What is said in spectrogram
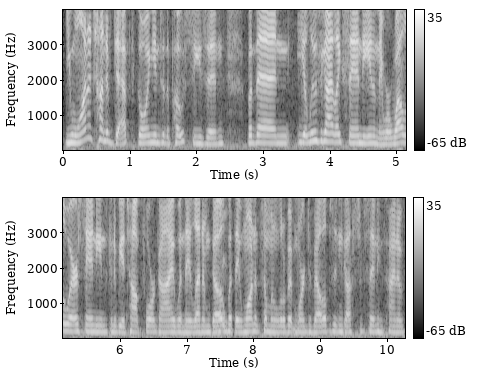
you want a ton of depth going into the postseason, but then you lose a guy like Sandin, and they were well aware Sandin's going to be a top four guy when they let him go, right. but they wanted someone a little bit more developed in Gustafsson who kind of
